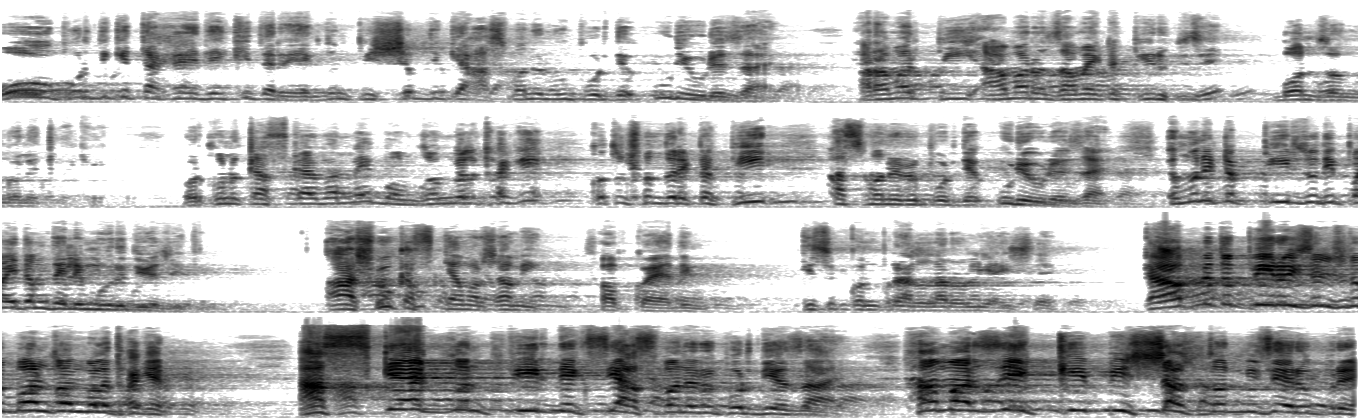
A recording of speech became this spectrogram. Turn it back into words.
ও উপর দিকে তাকায় দেখি তারে একদম পিসব দিকে আসমানের উপর দিয়ে উড়ে উড়ে যায়। আর আমার পি, আমার জামা একটা পীর হয়েছে বন জঙ্গলে থাকে। ওর কোনো কাজ কারবার নাই, বন জঙ্গল থাকে, কত সুন্দর একটা পীর আসমানের উপর দিয়ে উড়ে উড়ে যায়। এমন একটা পীর যদি পাইতাম তাহলে মুড়ি দিয়ে যেত। আসুক আজকে আমার স্বামী, সব কয়া দিন কিছুক্ষণ পরে আল্লাহর অলি আইসে। আপনি তো পীর হয়েছেন শুধু বন জঙ্গলে থাকেন। আজকে একজন পীর দেখছি আসমানের উপর দিয়ে যায়। আমার যে কি বিশ্বাস জন্মিছে উপরে?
